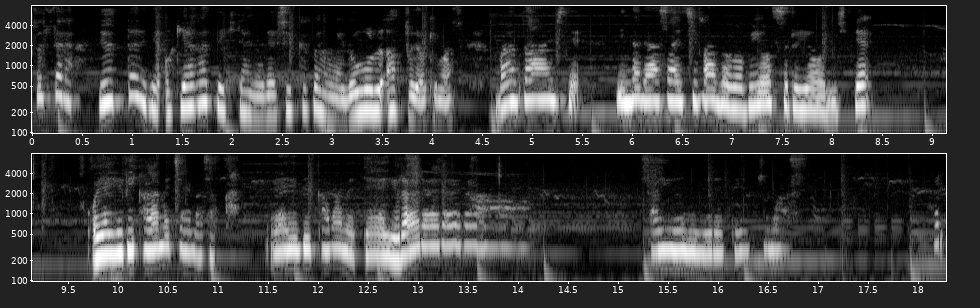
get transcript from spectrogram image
そしたら、ゆったりで起き上がっていきたいので、せっかくなのでロールアップで起きます。万歳して、みんなで朝一番の伸びをするようにして、親指絡めちゃいましょうか。親指絡めて、ゆらゆらゆらゆら左右に揺れていきます。はい。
